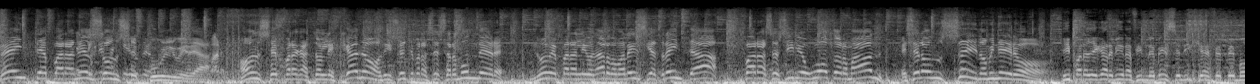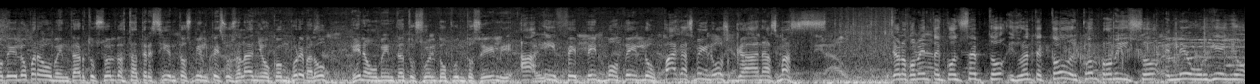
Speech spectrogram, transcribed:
20 para Nelson Sepúlveda, 11 para Gastón Lescano, 18 para César Munder, 9 para Leonardo Valencia, 30 para Cecilio Waterman. Es el 11 nominero. Y para llegar bien a fin de mes, elige AFP Modelo para aumentar tu sueldo hasta 300 mil pesos al año. Compruébalo en aumentatusueldo.cl. AFP Modelo. Pagas menos, ganas más. Ya lo comenta en concepto y durante todo el compromiso el Leo Burgueño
